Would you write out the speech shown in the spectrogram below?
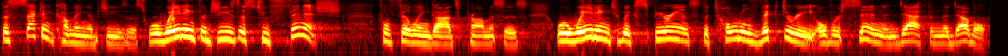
the second coming of Jesus. We're waiting for Jesus to finish fulfilling God's promises. We're waiting to experience the total victory over sin and death and the devil.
